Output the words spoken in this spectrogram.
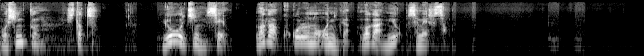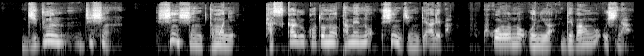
ご神君一つ。用心せよ。我が心の鬼が我が身を責めるぞ。自分自身、心身ともに助かることのための信心であれば、心の鬼は出番を失う。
